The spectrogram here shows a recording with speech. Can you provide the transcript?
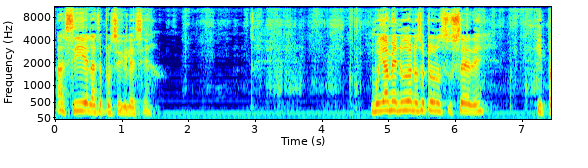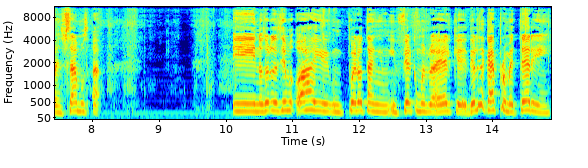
así Él hace por su iglesia. Muy a menudo a nosotros nos sucede y pensamos, ah, y nosotros decimos, ay, un pueblo tan infiel como Israel, que Dios les acaba de prometer y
